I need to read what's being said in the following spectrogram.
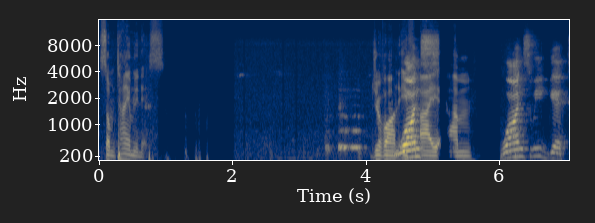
some timeliness? Javon, once, if I am once we get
